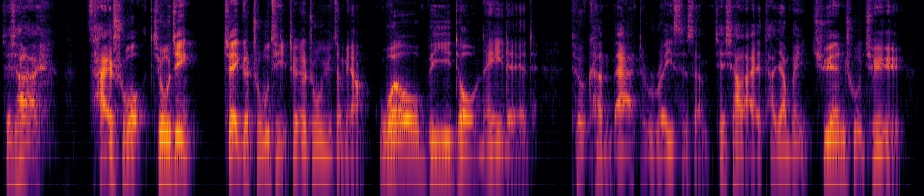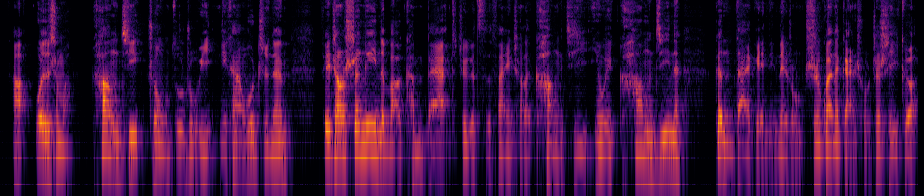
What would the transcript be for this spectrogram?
接下来才说究竟这个主体这个主语怎么样？Will be donated To combat racism。接下来它将被捐出去啊？为了什么？抗击种族主义，你看我只能非常生硬的把 combat 这个词翻译成了抗击，因为抗击呢更带给你那种直观的感受，这是一个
